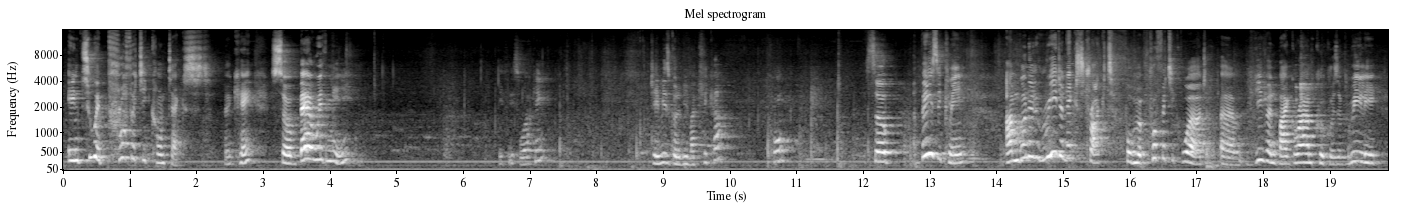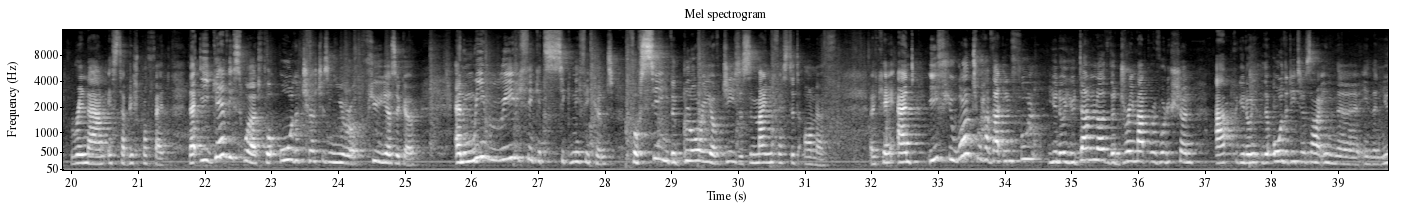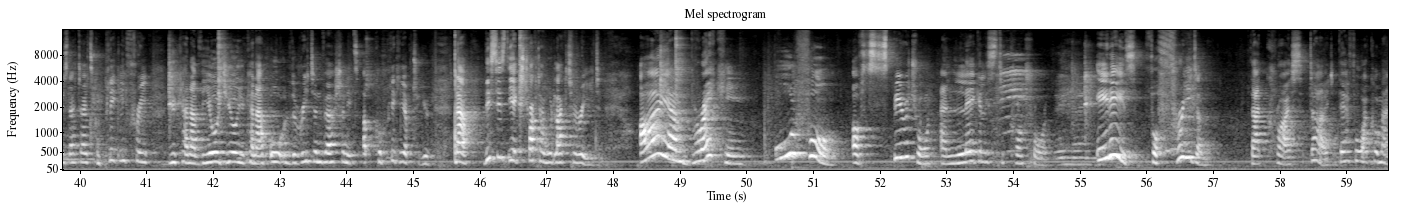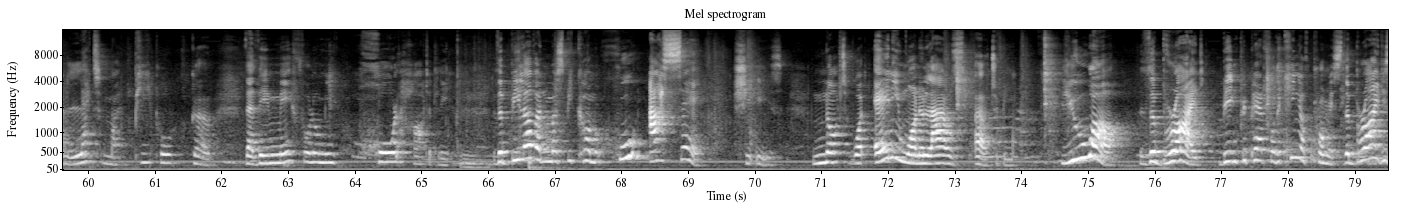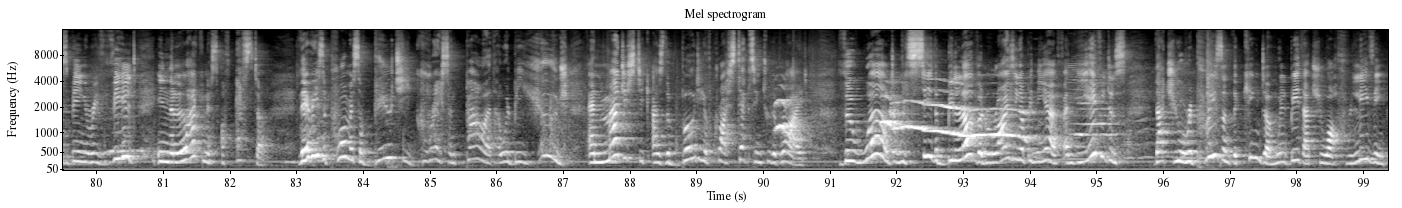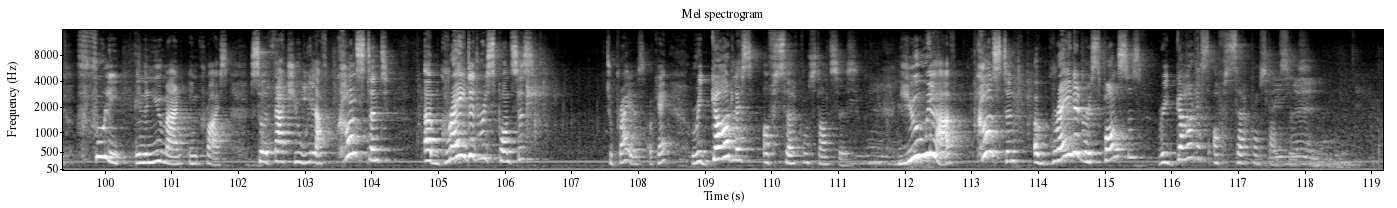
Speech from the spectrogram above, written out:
into a prophetic context. Okay, so bear with me. Is this working? Jamie's going to be my clicker. Cool. So basically, I'm going to read an extract from a prophetic word um, given by Graham Cooke, who's a really renowned, established prophet, that he gave this word for all the churches in Europe a few years ago. And we really think it's significant for seeing the glory of Jesus manifested on earth. Okay, and if you want to have that in full, you know, you download the Dream App Revolution app. You know, the, all the details are in the in the newsletter. It's completely free. You can have the audio. You can have all the written version. It's up, completely up to you. Now, this is the extract I would like to read. I am breaking all form of spiritual and legalistic control. Amen. It is for freedom that Christ died. Therefore, I command, let my people go, that they may follow me wholeheartedly. Mm. The beloved must become who I say she is, not what anyone allows her to be. You are the bride being prepared for the King of Promise. The bride is being revealed in the likeness of Esther. There is a promise of beauty, grace, and power that will be huge and majestic as the body of Christ steps into the bride. The world will see the beloved rising up in the earth, and the evidence that you represent the kingdom will be that you are living fully in the new man in Christ, so that you will have constant, upgraded responses to prayers, okay? Regardless of circumstances. You will have constant, upgraded responses regardless of circumstances. Amen.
